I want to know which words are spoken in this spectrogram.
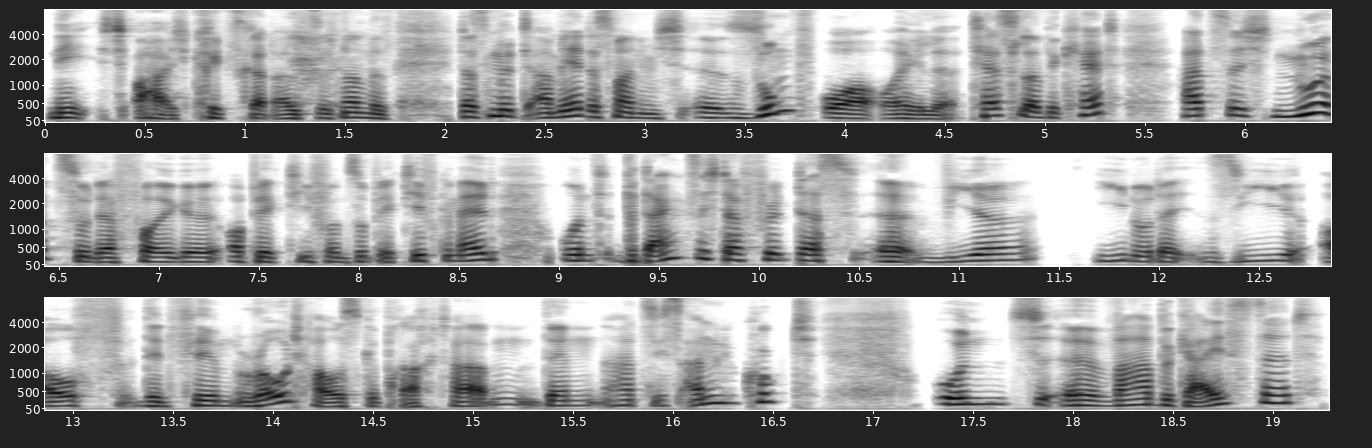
nee, ich, oh, ich krieg's gerade alles durcheinander. Das mit Amer, das war nämlich äh, Sumpfohreule. Tesla the Cat hat sich nur zu der Folge objektiv und subjektiv gemeldet und bedankt sich dafür, dass äh, wir ihn oder sie auf den Film Roadhouse gebracht haben, denn hat sich's angeguckt und äh, war begeistert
